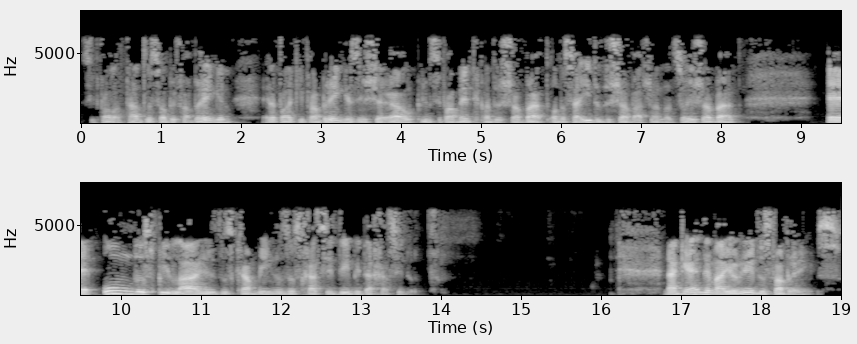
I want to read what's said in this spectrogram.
Se fala tanto sobre Fabrengen, ela fala que Fabrengens em geral, principalmente quando o Shabbat, ou na saída do Shabbat, chamado Shabbat, é um dos pilares dos caminhos dos Hassidim e da Hassidut. Na grande maioria dos Fabrengens,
